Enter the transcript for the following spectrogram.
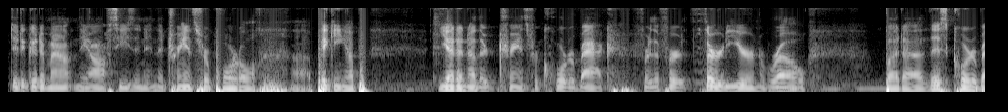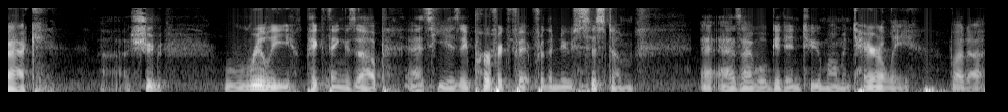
did a good amount in the offseason in the transfer portal, uh, picking up yet another transfer quarterback for the third year in a row. But uh, this quarterback uh, should really pick things up as he is a perfect fit for the new system, as I will get into momentarily. But uh,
